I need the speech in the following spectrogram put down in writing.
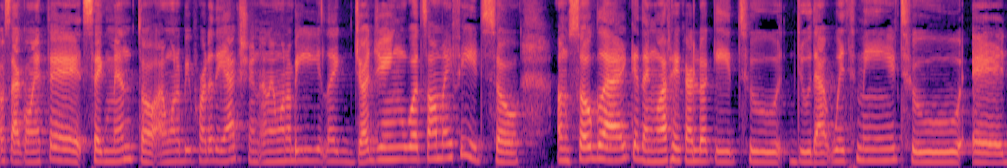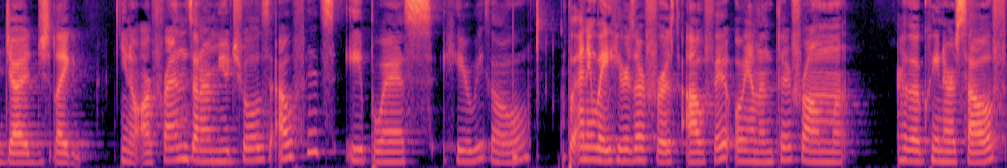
o sea, con este segmento, I want to be part of the action and I want to be, like, judging what's on my feed. So I'm so glad que tengo a Ricardo aquí to do that with me, to eh, judge, like, you know, our friends and our mutuals outfits. Y pues, here we go. But anyway, here's our first outfit, obviamente, from the queen herself.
